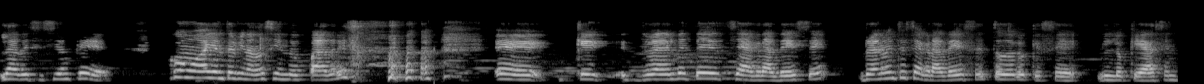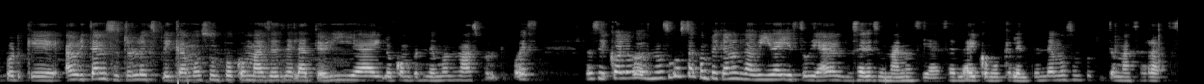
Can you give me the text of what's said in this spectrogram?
la decisión que, como hayan terminado siendo padres, eh, que realmente se agradece realmente se agradece todo lo que se lo que hacen porque ahorita nosotros lo explicamos un poco más desde la teoría y lo comprendemos más porque pues los psicólogos nos gusta complicarnos la vida y estudiar a los seres humanos y hacerla y como que le entendemos un poquito más a ratos.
